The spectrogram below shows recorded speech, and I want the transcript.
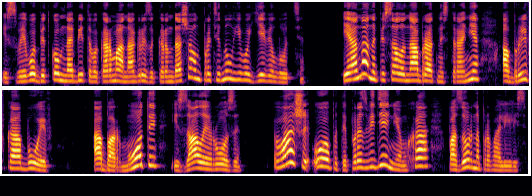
из своего битком набитого кармана огрызок карандаша, он протянул его Еве Лотте и она написала на обратной стороне обрывка обоев «Обормоты из алой розы». Ваши опыты по разведению мха позорно провалились.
